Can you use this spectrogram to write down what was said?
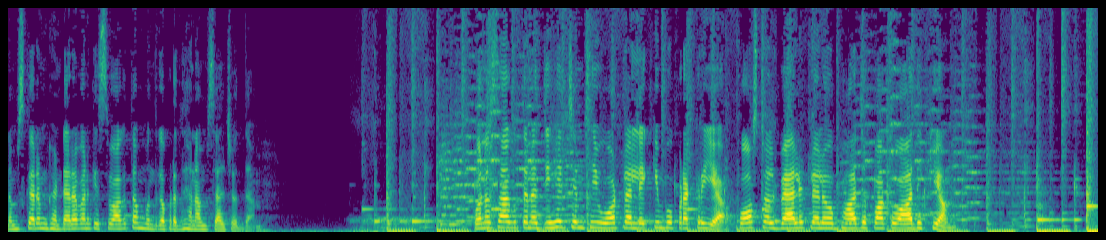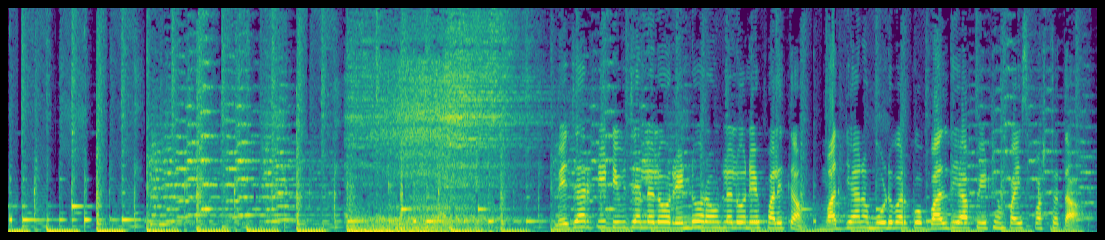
నమస్కారం. ఘంటారావానికి స్వాగతం. ముందుగా ప్రధానాంశాలు చూద్దాం. కొనసాగుతున్న జీహెచ్ఎంసీ ఓట్ల లెక్కింపు ప్రక్రియ పోస్టల్ బ్యాలెట్లలో భాజపాకు ఆధిక్యం. మెజారిటీ డివిజన్లలో రెండో రౌండ్లలోనే ఫలితం. మధ్యాహ్నం మూడు వరకు బల్దియా పీఠంపై స్పష్టత.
